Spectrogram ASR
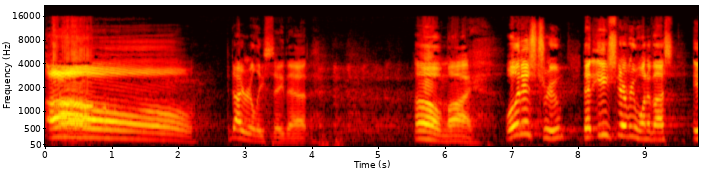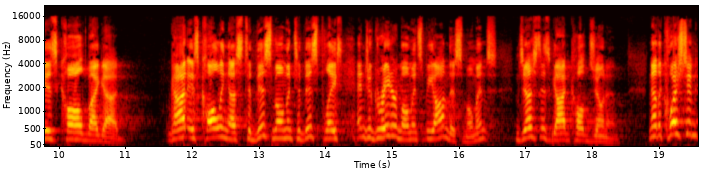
Oh, did I really say that? Oh my. Well, it is true that each and every one of us is called by God. God is calling us to this moment, to this place, and to greater moments beyond this moment, just as God called Jonah. Now, the question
